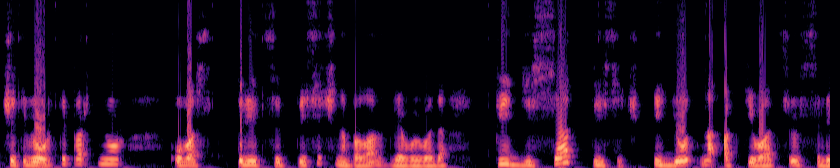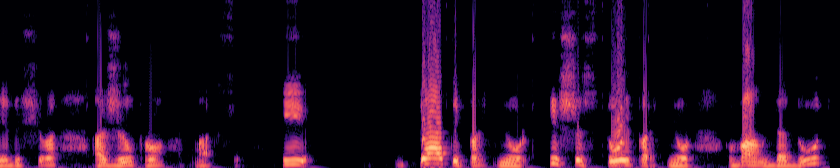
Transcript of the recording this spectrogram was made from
четвертый партнер у вас 30 тысяч на баланс для вывода. 50 тысяч идет на активацию следующего Ажилпро Макси. И пятый партнер и шестой партнер вам дадут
